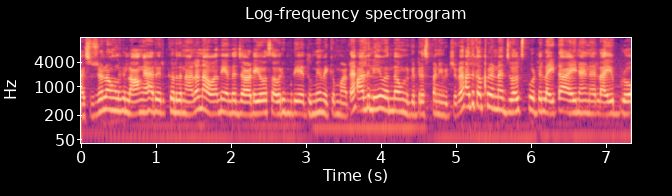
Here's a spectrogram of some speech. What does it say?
ஆக்சுவலாக அவங்களுக்கு லாங் ஹேர் இருக்கிறதுனால நான் வந்து எந்த ஜாடையோ சௌரி முடியோ எதுவுமே வைக்க மாட்டேன். அதுலேயே வந்து அவங்களுக்கு ட்ரெஸ் பண்ணி விட்டுருவேன். அதுக்கப்புறம் என்ன ஜுவல்ஸ் போட்டு லைட்டாக ஐலைனர் ஐப்ரோ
